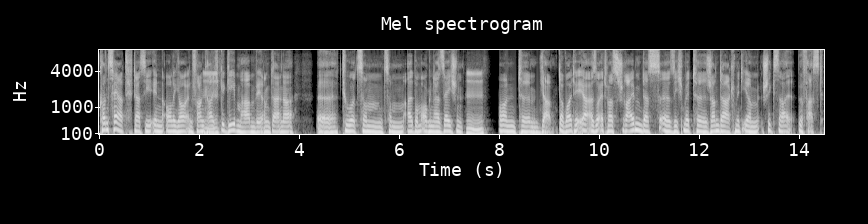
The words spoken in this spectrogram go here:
Konzert, das sie in Orléans in Frankreich mhm. gegeben haben während einer äh, Tour zum, zum Album Organization. Mhm. Und ähm, ja, da wollte er also etwas schreiben, das äh, sich mit äh, Jeanne d'Arc, mit ihrem Schicksal befasst.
